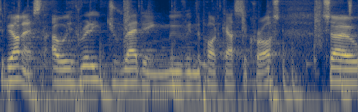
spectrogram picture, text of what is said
To be honest, I was really dreading moving the podcast across. So,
